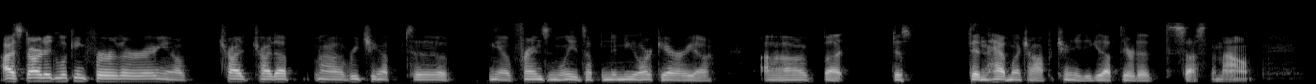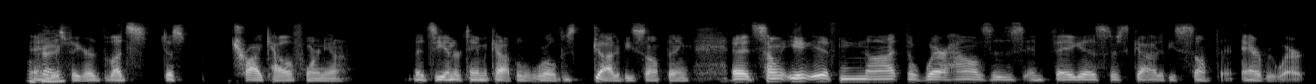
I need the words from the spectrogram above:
I started looking further. You know, tried tried up uh, reaching up to you know friends and leads up in the New York area, uh, but just didn't have much opportunity to get up there to, to suss them out. Okay. And just figured let's just try California. It's the entertainment capital of the world. There's got to be something. It's some, if not the warehouses in Vegas, there's got to be something everywhere.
